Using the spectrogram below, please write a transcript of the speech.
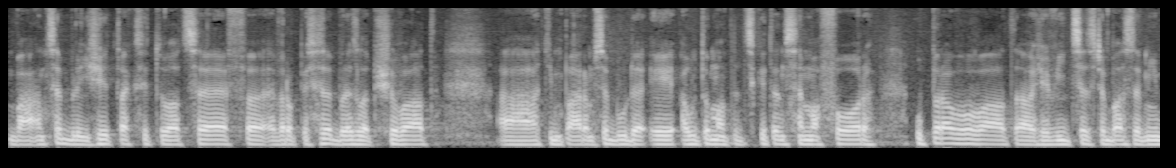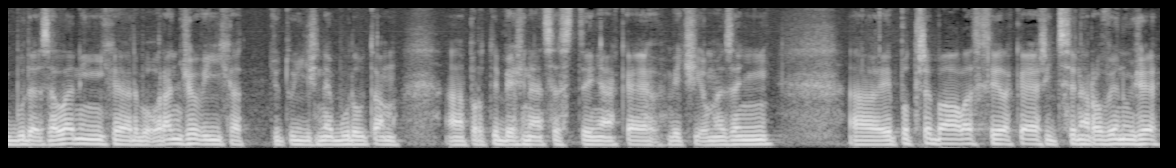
Vánoce blížit, tak situace v Evropě se bude zlepšovat a tím pádem se bude i automaticky ten semafor upravovat a že více třeba zemí bude zelených eh, nebo oranžových a tudíž nebudou tam eh, pro ty běžné cesty nějaké větší omezení. Je potřeba ale si také říci na rovinu, že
